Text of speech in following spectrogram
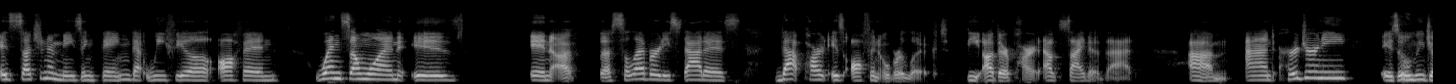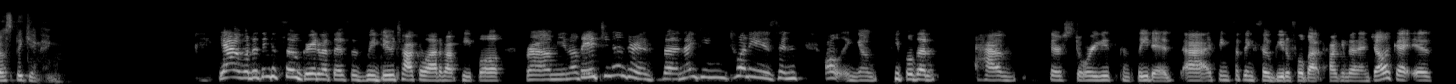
is such an amazing thing that we feel often when someone is in a, a celebrity status that part is often overlooked the other part outside of that um, and her journey is only just beginning yeah, what I think is so great about this is we do talk a lot about people from, you know, the 1800s, the 1920s, and all, you know, people that have their stories completed. Uh, I think something so beautiful about talking about Angelica is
